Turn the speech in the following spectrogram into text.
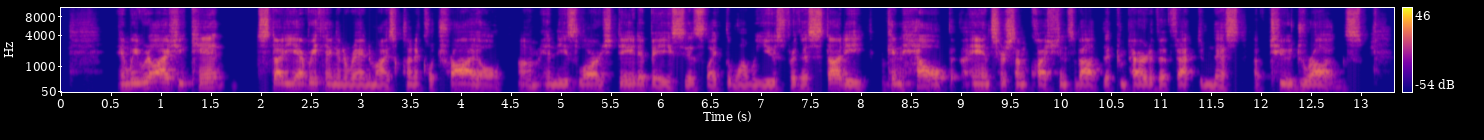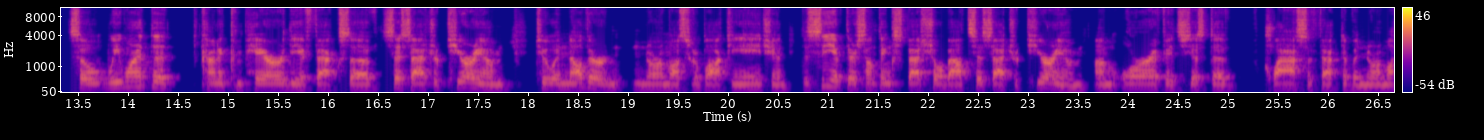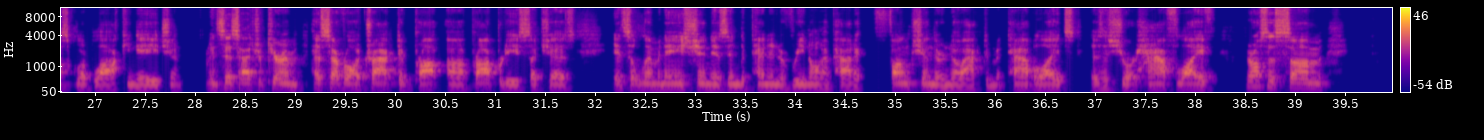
And we realized you can't study everything in a randomized clinical trial. Um, and these large databases, like the one we used for this study, can help answer some questions about the comparative effectiveness of two drugs. So we wanted to kind of compare the effects of cisatracurium to another neuromuscular blocking agent to see if there's something special about cisatracurium um, or if it's just a class effect of a neuromuscular blocking agent. And cisatracurium has several attractive pro- uh, properties, such as its elimination is independent of renal hepatic function. There are no active metabolites. There's a short half life. There are also some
